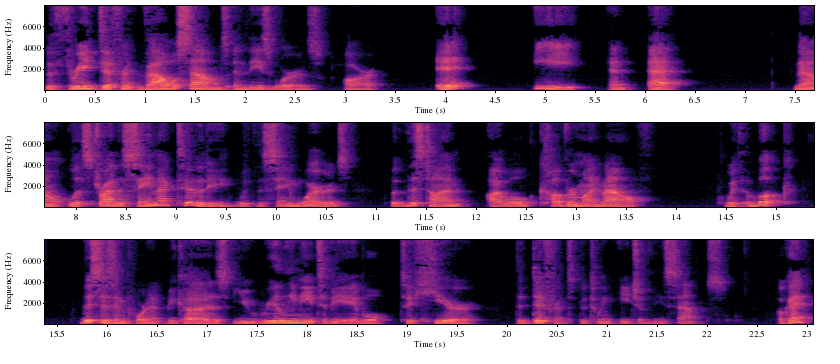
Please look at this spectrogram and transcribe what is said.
The three different vowel sounds in these words are I, E, and E. Now let's try the same activity with the same words, but this time I will cover my mouth with a book. This is important because you really need to be able to hear the difference between each of these sounds. Okay,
